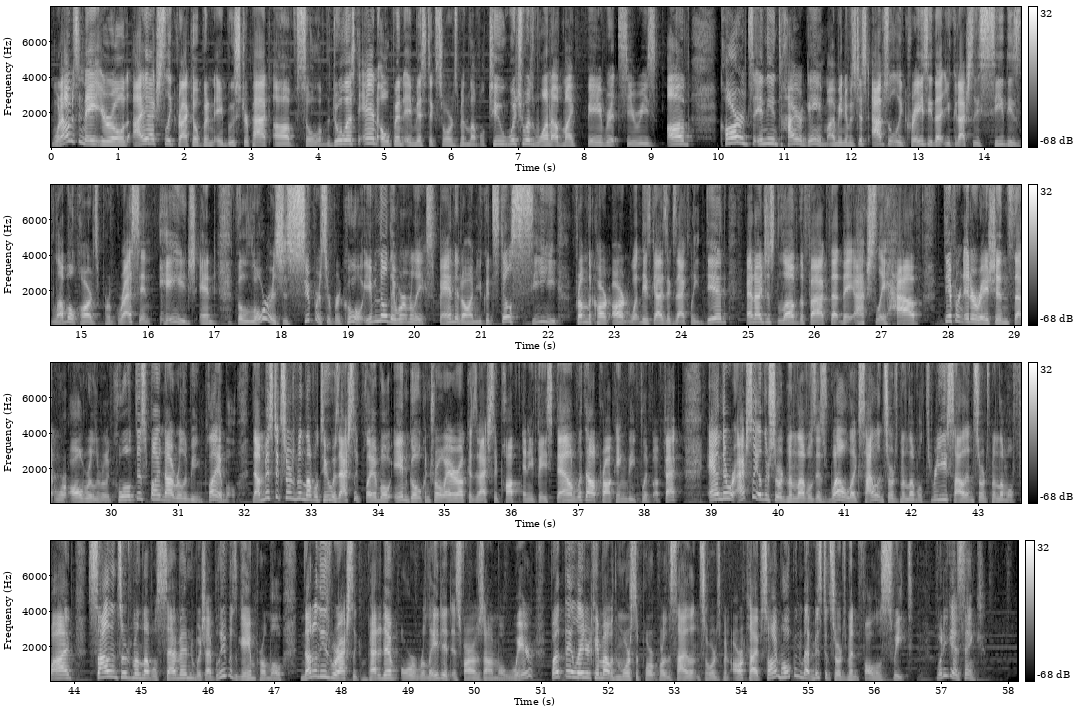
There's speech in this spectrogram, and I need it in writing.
When I was an 8-year-old, I actually cracked open a booster pack of Soul of the Duelist and opened a Mystic Swordsman level 2, which was one of my favorite series of cards in the entire game. I mean, it was just absolutely crazy that you could actually see these level cards progress in age, and the lore is just super, super cool. Even though they weren't really expanded on, you could still see from the card art what these guys exactly did, and I just love the fact that they actually have different iterations that were all really, really cool, despite not really being playable. Now, Mystic Swordsman level 2 was actually playable in Goat Control era because it actually popped any face down without proccing the flip effect, and there were actually other Swordsman levels as well, like Silent Swordsman level 3, Silent Swordsman level 5, Silent Swordsman level 7, which I believe was a game promo. None of these were actually competitive or related as far as I'm aware, but they later came out with more support for the Silent Swordsman archetype, so I'm hoping that Mystic Swordsman follows suit. What do you guys think?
